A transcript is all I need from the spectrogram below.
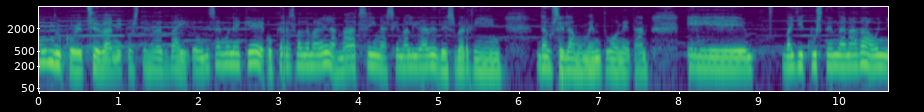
Munduko etxe da nik uste dut, bai. Egun izango neke, okerrez balde manera, matzei nazionalidade desberdin dauzela momentu honetan. E, bai ikusten dana da, oin,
